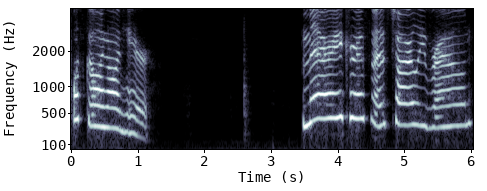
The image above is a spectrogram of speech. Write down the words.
What's going on here? Merry Christmas, Charlie Brown!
